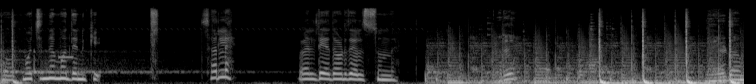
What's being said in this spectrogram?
కోపం వచ్చిందేమో దీనికి. సర్లే వెళ్తే ఏదో ఒకటి తెలుస్తుంది. మేడం.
